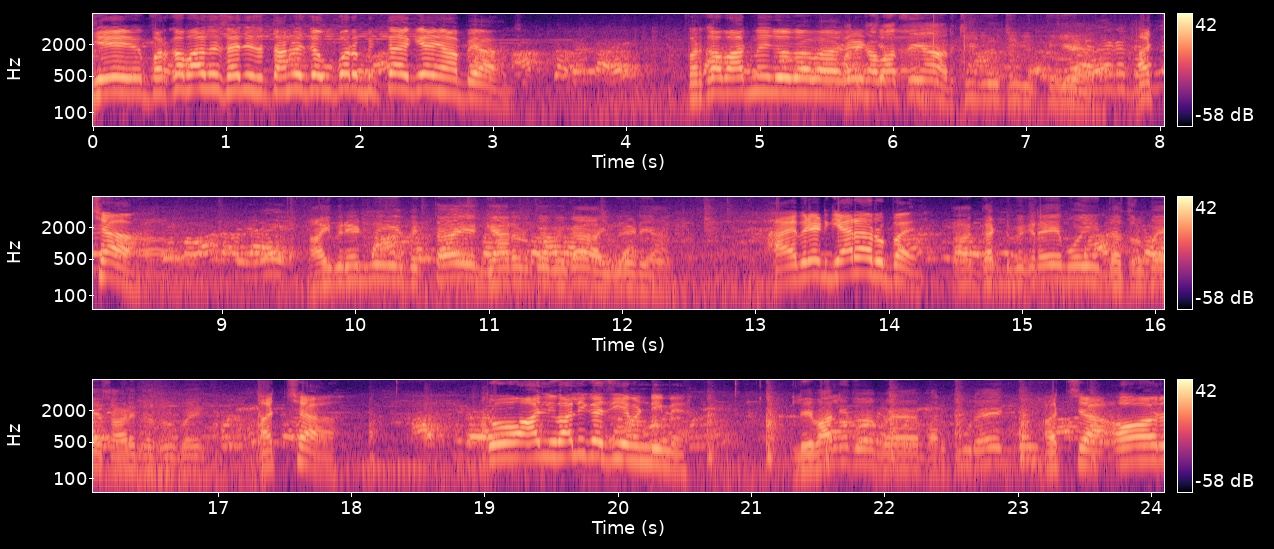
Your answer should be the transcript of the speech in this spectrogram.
ये फरकाबाद में सैंतीस सत्तानवे से ऊपर बिकता है क्या यहाँ पे आज? फरकाबाद में जो फरकाबाद से यहाँ हर चीज़ ऊँची बिकती है। अच्छा। हाइब्रिड में ये बिकता है ग्यारह रुपए बिका हाइब्रिड यहाँ। हाइब्रिड ग्यारह रुपए हाँ गड्ढ बिक रहे वही दस रुपए साढ़े दस रुपए अच्छा। तो आज दिवाली कैसी है मंडी में? लेवाली तो भरपूर है एकदम। अच्छा और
